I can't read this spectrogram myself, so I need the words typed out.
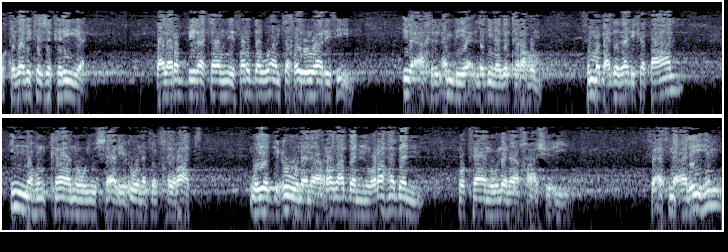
وكذلك زكريا قال ربي لا ترني فردا وأنت خير الوارثين. إلى آخر الأنبياء الذين ذكرهم. ثم بعد ذلك قال إنهم كانوا يسارعون في الخيرات ويدعوننا رغبا ورهبا وكانوا لنا خاشعين. فأثنى عليهم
